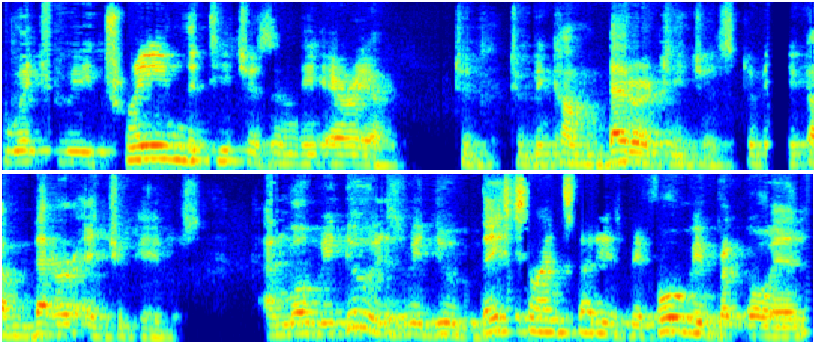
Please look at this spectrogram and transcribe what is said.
which we train the teachers in the area to, to become better teachers, to become better educators. And what we do is we do baseline studies before we go in,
